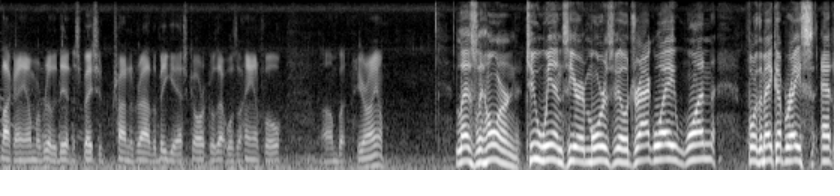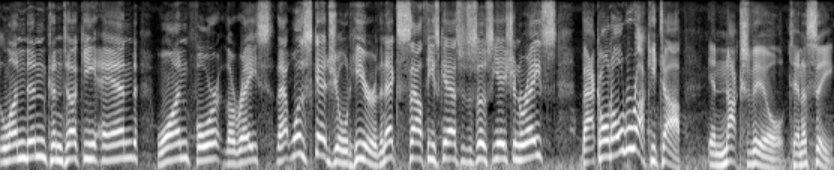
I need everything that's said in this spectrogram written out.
like I am. I really didn't, especially trying to drive the big gas car because that was a handful. Um, but here I am. Leslie Horn, two wins here at Mooresville Dragway, one for the makeup race at London, Kentucky, and one for the race that was scheduled here. The next Southeast Gassers Association race back on Old Rocky Top in Knoxville, Tennessee.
